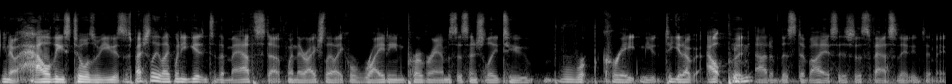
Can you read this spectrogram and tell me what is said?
you know how these tools are used especially like when you get into the math stuff when they're actually like writing programs essentially to r- create mu- to get out- output out of this device is just fascinating to me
